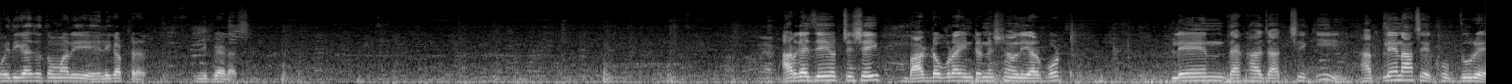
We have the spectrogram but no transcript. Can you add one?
ওইদিকে আছে তোমার এই হেলিকপ্টার হেলিপ্যাড আছে। আর গাইজ এই হচ্ছে সেই বারডোগরা ইন্টারন্যাশনাল এয়ারপোর্ট প্লেন দেখা যাচ্ছে কি? হ্যাঁ প্লেন আছে খুব দূরে।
